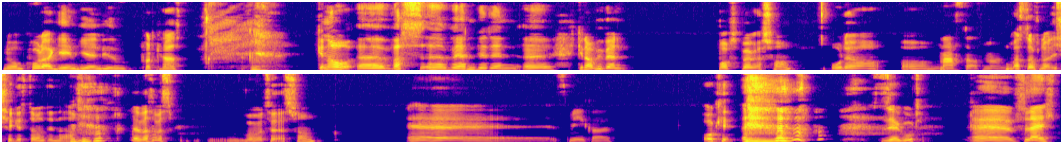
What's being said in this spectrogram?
nur um Cola gehen hier in diesem Podcast. Genau, äh, was äh, werden wir denn? Äh, genau, wir werden Bob's Burgers schauen. Oder ähm, Master of None. Master of None, ich vergesse dauernd den Namen. äh, was, was wollen wir zuerst schauen? Äh, ist mir egal. Okay, sehr gut. äh, vielleicht,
